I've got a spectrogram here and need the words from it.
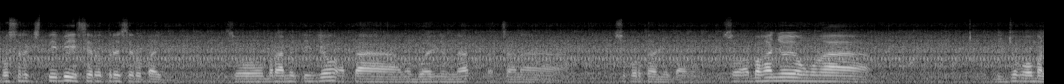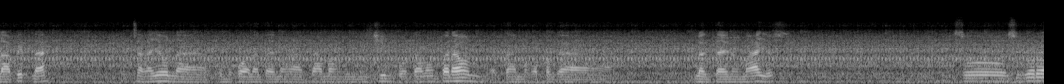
Boss Rex TV 0305 so maraming thank you at ah, mabuhay nyo lahat at sana suportahan nyo pa ako. So abangan nyo yung mga video ko malapit na. At sa ngayon na kumukuha lang tayo ng ah, tamang chimpo tamang panahon at uh, makapag ah, vlog tayo ng maayos. So siguro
